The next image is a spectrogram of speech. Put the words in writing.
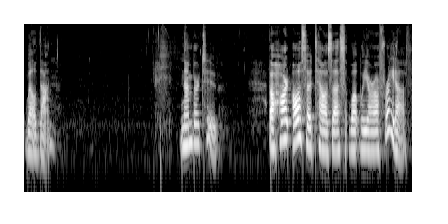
Well done. Number two, the heart also tells us what we are afraid of,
